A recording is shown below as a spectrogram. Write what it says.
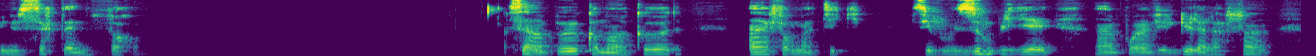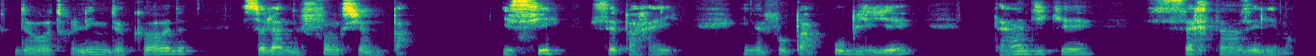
une certaine forme. C'est un peu comme un code informatique. Si vous oubliez un point-virgule à la fin de votre ligne de code, cela ne fonctionne pas. Ici, c'est pareil. Il ne faut pas oublier d'indiquer certains éléments.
